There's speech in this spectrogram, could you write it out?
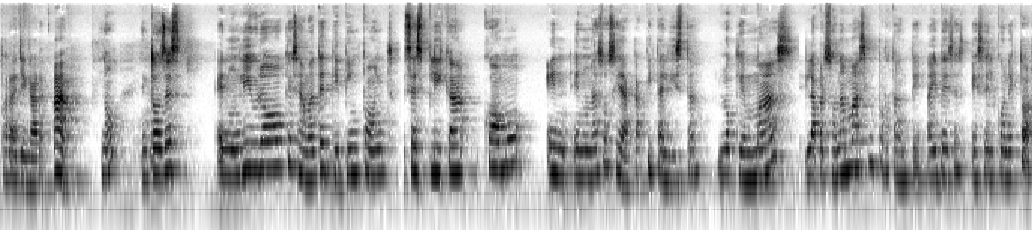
para llegar a, ¿no? Entonces, en un libro que se llama The Tipping Point se explica cómo en, en una sociedad capitalista lo que más, la persona más importante hay veces es el conector.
